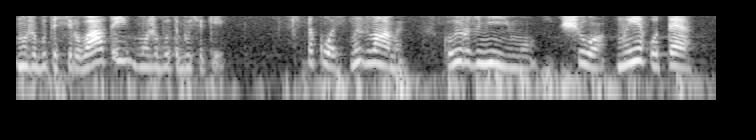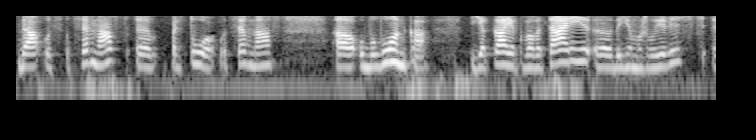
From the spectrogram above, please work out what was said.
може бути сіруватий, може бути будь-який. Так ось, ми з вами, коли розуміємо, що ми оте, да, оце, в нас е, пальто, оце в нас е, оболонка, яка, як в аватарі, е, дає можливість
